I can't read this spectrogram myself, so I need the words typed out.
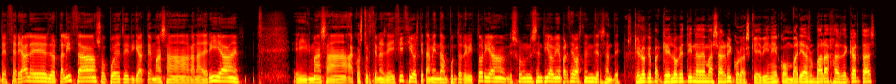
de cereales, de hortalizas, o puedes dedicarte más a ganadería, e ir más a, construcciones de edificios que también dan puntos de victoria. Eso en ese sentido a mí me parece bastante interesante. ¿Qué es, lo que, es lo que tiene además Agrícolas? Que viene con varias barajas de cartas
